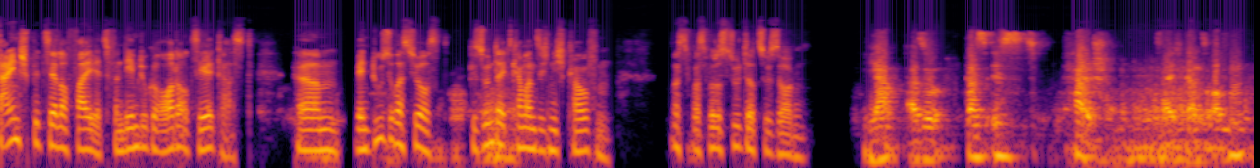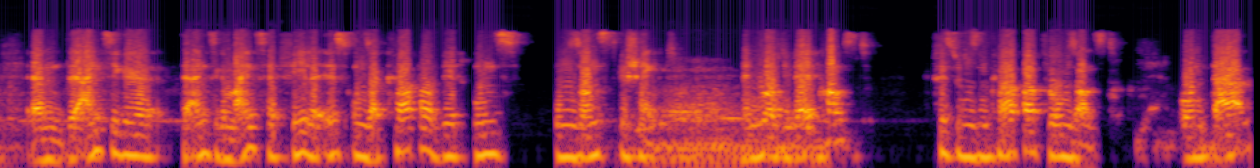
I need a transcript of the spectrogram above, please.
Dein spezieller Fall jetzt, von dem du gerade erzählt hast, ähm, wenn du sowas hörst, Gesundheit kann man sich nicht kaufen. Was, was würdest du dazu sagen? Ja, also das ist falsch, sage ich ganz offen. Ähm, der einzige, der einzige Mindset-Fehler ist, unser Körper wird uns umsonst geschenkt. Wenn du auf die Welt kommst, kriegst du diesen Körper für umsonst. Und da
